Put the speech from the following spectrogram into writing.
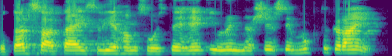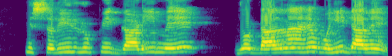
तो तरस आता है, इसलिए हम सोचते हैं कि उन्हें नशे से मुक्त कराएँ। इस शरीर रूपी गाड़ी में जो डालना है वही डालें।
